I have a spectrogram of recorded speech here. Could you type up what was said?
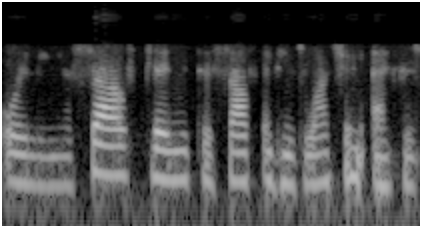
oiling yourself, playing with yourself, and he's watching and he's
